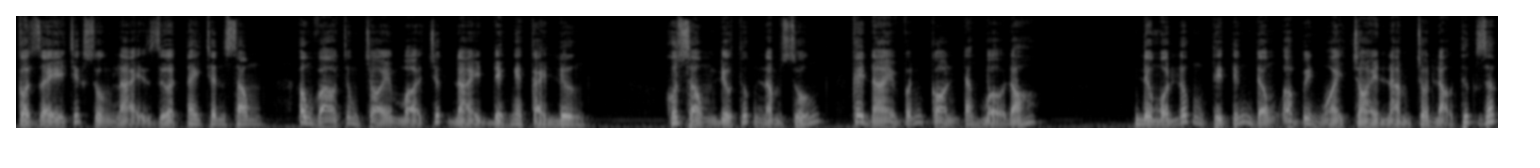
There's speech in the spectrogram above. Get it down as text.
Cột dây chiếc xuồng lại rửa tay chân xong, ông vào trong tròi mở trước đài để nghe cải lương. Hút xong điếu thuốc nằm xuống, cây đài vẫn còn đang mở đó. Được một lúc thì tiếng động ở bên ngoài tròi làm cho lão thức giấc.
